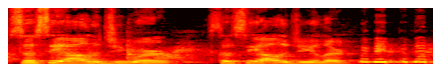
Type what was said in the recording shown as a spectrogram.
Sociology word. Sociology alert. Beep, beep, beep,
